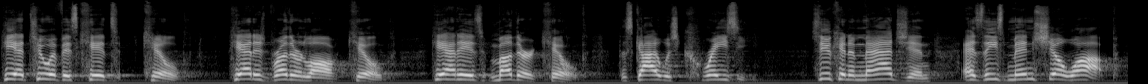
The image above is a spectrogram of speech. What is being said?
He had two of his kids killed. He had his brother in law killed. He had his mother killed. This guy was crazy. So you can imagine as these men show up,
